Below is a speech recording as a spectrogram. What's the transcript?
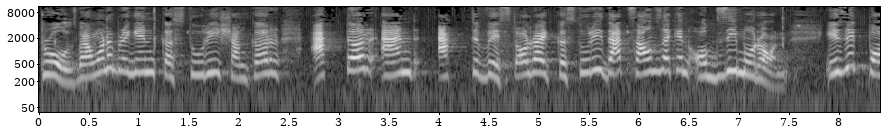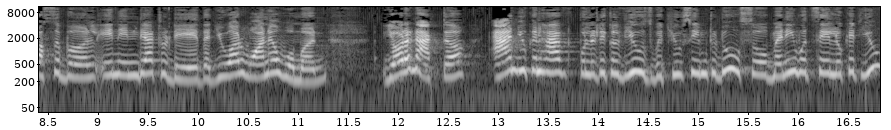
trolls. But I want to bring in Kasturi Shankar, actor and activist. All right, Kasturi, that sounds like an oxymoron. Is it possible in India today that you are one a woman, you're an actor, and you can have political views, which you seem to do? So many would say, look at you.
